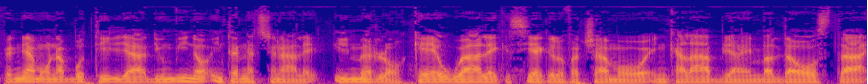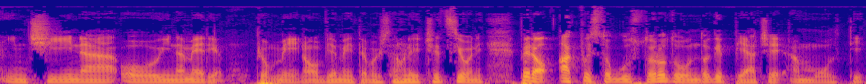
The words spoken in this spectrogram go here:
prendiamo una bottiglia di un vino internazionale, il Merlot, che è uguale che sia che lo facciamo in Calabria, in Val d'Aosta, in Cina o in America, più o meno ovviamente, poi ci sono le eccezioni però ha questo gusto rotondo che piace a molti.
